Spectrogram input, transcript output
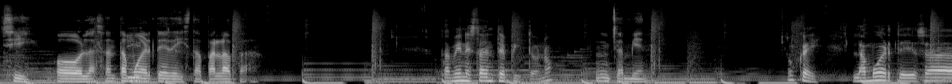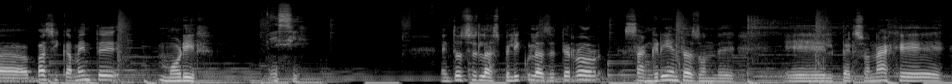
Sí, o la Santa Muerte de Iztapalapa. También está en Tepito, ¿no? Mm, también. Ok la muerte, o sea, básicamente morir. Y sí. Entonces las películas de terror sangrientas donde el personaje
